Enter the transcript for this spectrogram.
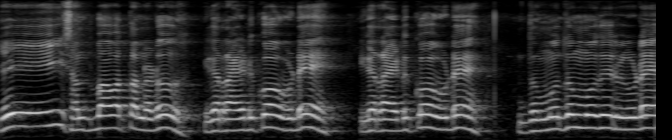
ఏ సంతబాబు వస్తున్నాడు ఇక రైడ్ ఉడే ఇక రైడ్ ఉడే దుమ్ము దుమ్ము తిరుగుడే.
